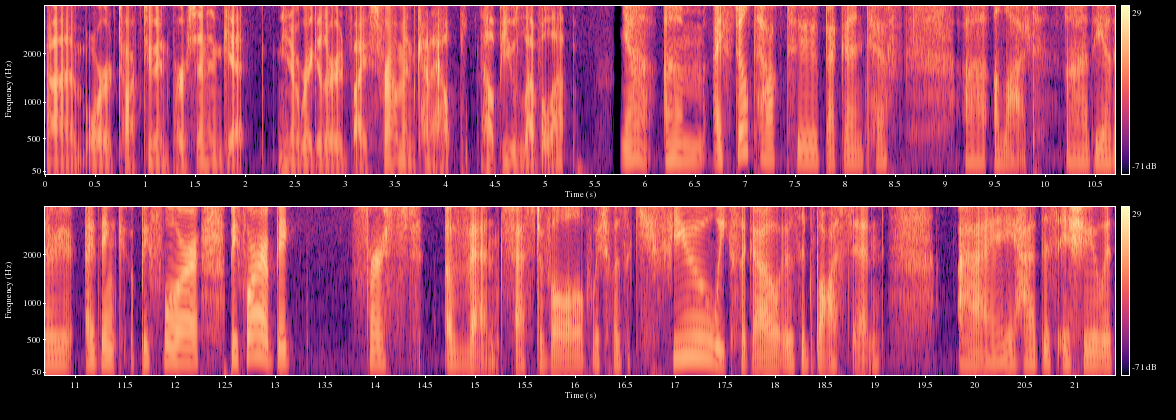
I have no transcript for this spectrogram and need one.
um, or talk to in person and get you know regular advice from and kind of help help you level up? Yeah. Um, I still talk to Becca and Tiff uh, a lot. Uh, the other, I think, before before our big first event festival, which was a few weeks ago, it was in Boston. I had this issue with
